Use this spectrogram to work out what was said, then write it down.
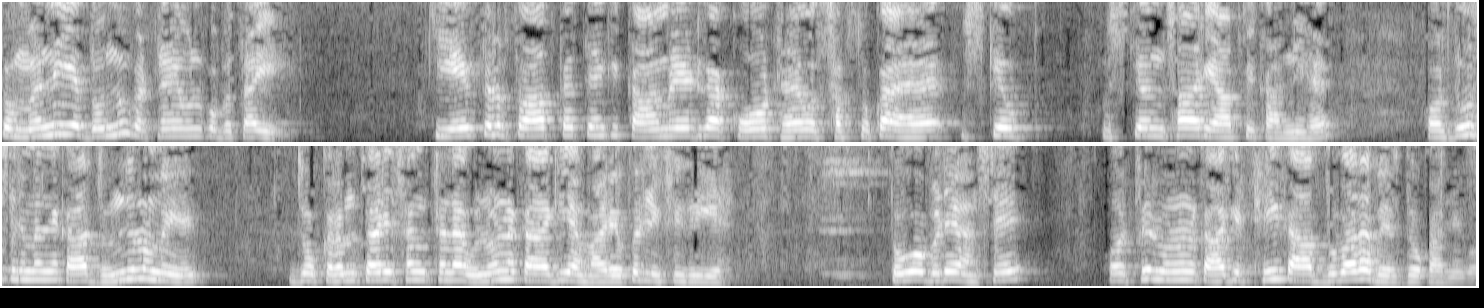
तो मैंने ये दोनों घटनाएँ उनको बताई कि एक तरफ़ तो आप कहते हैं कि कामरेड का कोट है, वो छप चुका है, उसके उसके अनुसार ही आपकी कहानी है। और दूसरी मैंने कहा, झुंझुनू में जो कर्मचारी संगठन है, उन्होंने कहा कि हमारे ऊपर लिखी गई है। तो वो बड़े हंसे और फिर उन्होंने कहा कि ठीक आप दोबारा भेज दो कहानी को।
